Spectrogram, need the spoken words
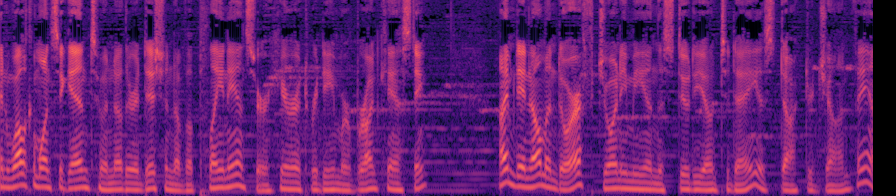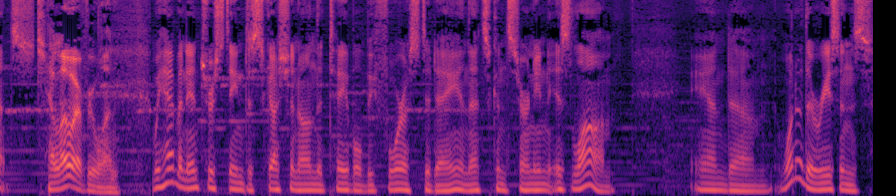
And welcome once again to another edition of A Plain Answer here at Redeemer Broadcasting. I'm Dan Elmendorf. Joining me in the studio today is Dr. John Vance. Hello, everyone. We have an interesting discussion on the table before us today, and that's concerning Islam. And um, one of the reasons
